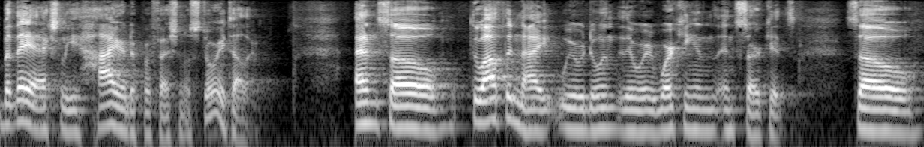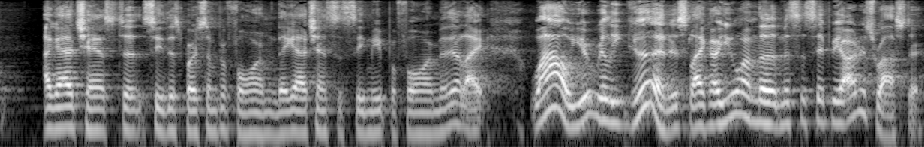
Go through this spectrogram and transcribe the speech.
but they actually hired a professional storyteller. And so throughout the night, we were doing, they were working in, in circuits. So I got a chance to see this person perform. They got a chance to see me perform. And they're like, wow, you're really good. It's like, are you on the Mississippi artist roster?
